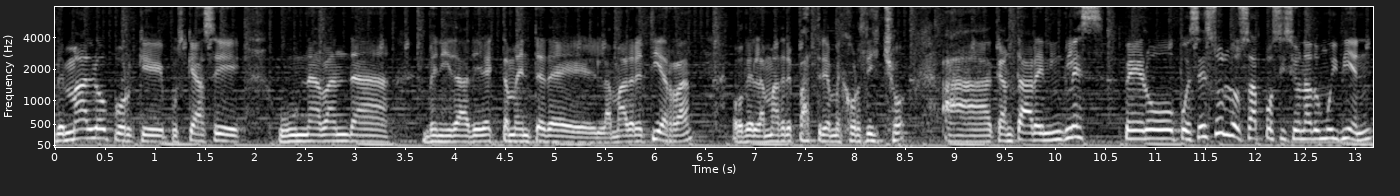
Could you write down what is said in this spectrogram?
de malo porque pues que hace una banda venida directamente de la madre tierra o de la madre patria, mejor dicho, a cantar en inglés. Pero pues eso los ha posicionado muy bien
